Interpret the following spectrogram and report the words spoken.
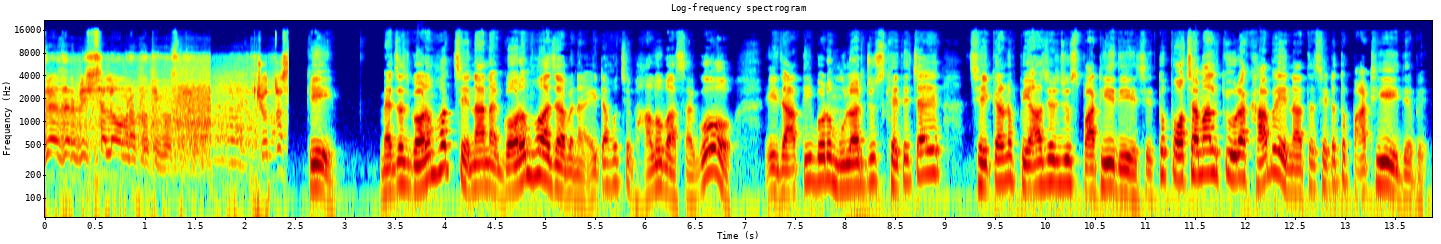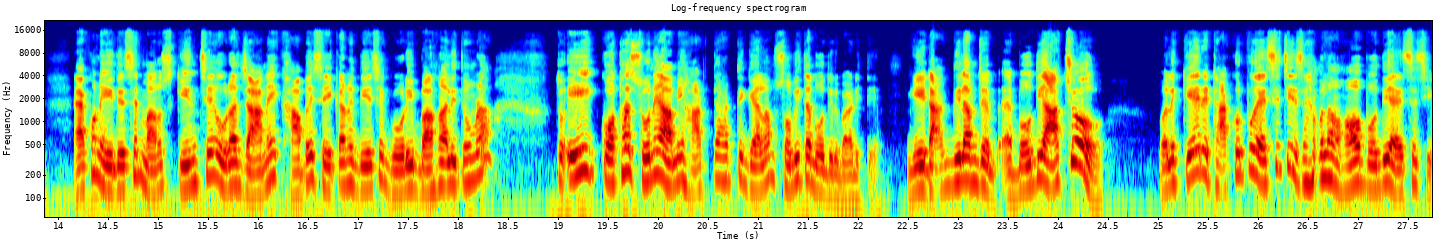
দু হাজার বিশ সালেও আমরা ক্ষতিগ্রস্ত। চোদ্দ কি? মেজাজ গরম হচ্ছে? না না, গরম হওয়া যাবে না। এটা হচ্ছে ভালোবাসা গো। এই জাতি বড় মুলার জুস খেতে চায়, সেই কারণে পেঁয়াজের জুস পাঠিয়ে দিয়েছে। তো পচা মাল কি ওরা খাবে? না, তো সেটা তো পাঠিয়েই দেবে। এখন এই দেশের মানুষ কিনছে, ওরা জানে, খাবে, সেই কারণে দিয়েছে গরিব বাঙালি তোমরা। তো এই কথা শুনে আমি হাঁটতে হাঁটতে গেলাম সবিতা বৌদির বাড়িতে। গিয়ে ডাক দিলাম যে বৌদি আছো? বলে, কে রে? ঠাকুরপো এসেছিস? আমি বললাম, হ বৌদি এসেছি।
